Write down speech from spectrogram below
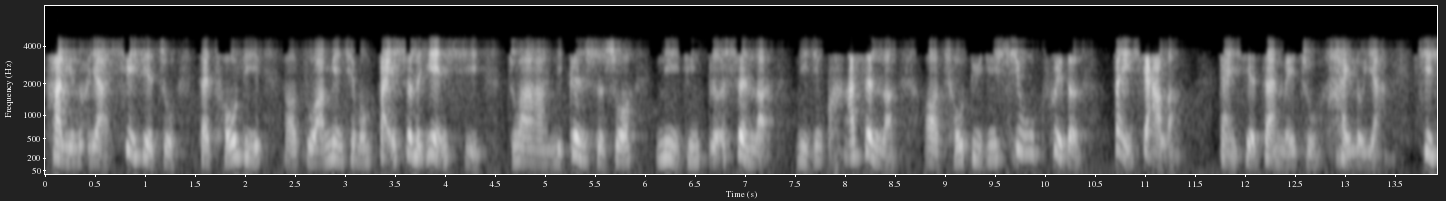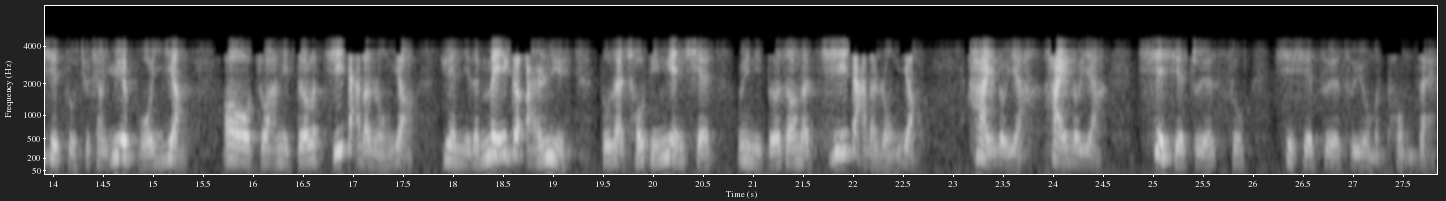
哈利路亚，谢谢主，在仇敌啊主啊面前我们摆设了宴席，主啊，你更是说你已经得胜了，你已经夸胜了，啊仇敌已经羞愧的败下了，感谢赞美主，哈利路亚，谢谢主，就像约伯一样，哦主啊，你得了极大的荣耀，愿你的每一个儿女都在仇敌面前为你得着了极大的荣耀。哈利路亚，哈利路亚，谢谢主耶稣，谢谢主耶稣与我们同在，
